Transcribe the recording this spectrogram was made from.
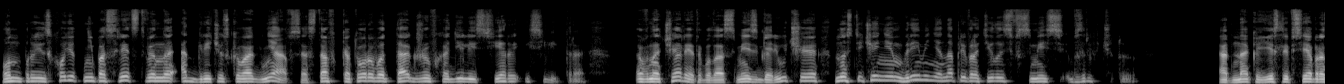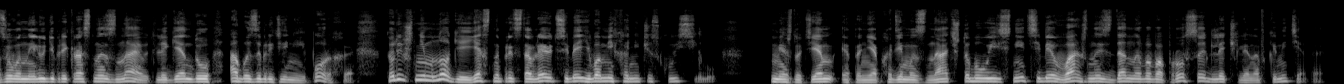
он происходит непосредственно от греческого огня, в состав которого также входили сера и селитра — Вначале это была смесь горючая, но с течением времени она превратилась в смесь взрывчатую. Однако, если все образованные люди прекрасно знают легенду об изобретении пороха, то лишь немногие ясно представляют себе его механическую силу. Между тем, это необходимо знать, чтобы уяснить себе важность данного вопроса для членов комитета.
